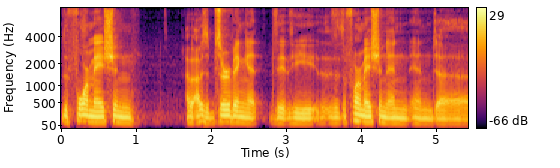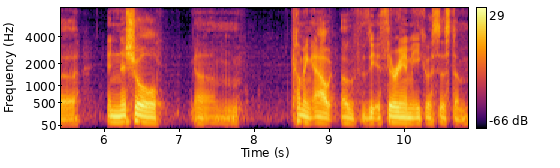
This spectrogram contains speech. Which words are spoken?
the formation. I, I was observing it the the, the formation and and uh, initial um, coming out of the Ethereum ecosystem,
